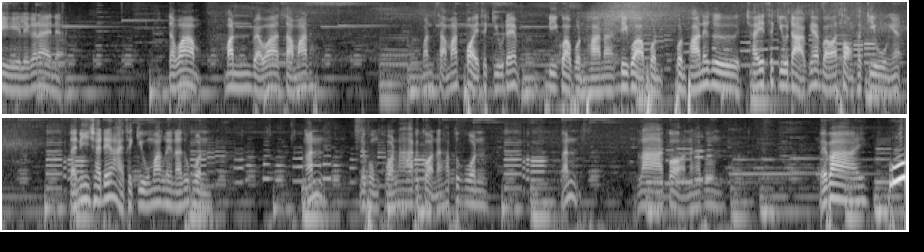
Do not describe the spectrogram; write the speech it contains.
A เลยก็ได้เนี่ย แต่ว่ามันแบบว่าสามารถ มันสามารถปล่อยสกิลได้ดีกว่าผลพานะ ดีกว่าผลผลพานี่คือใช้สกิลดาบแค่แบบว่า 2 สกิลอย่างเงี้ย แต่นี่ใช้ได้หลายสกิลมากเลยนะทุกคน งั้นเดี๋ยวผมขอลาไปก่อนนะครับ ทุกคน งั้นลาก่อนนะครับทุกคนบ๊ายบายวู้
